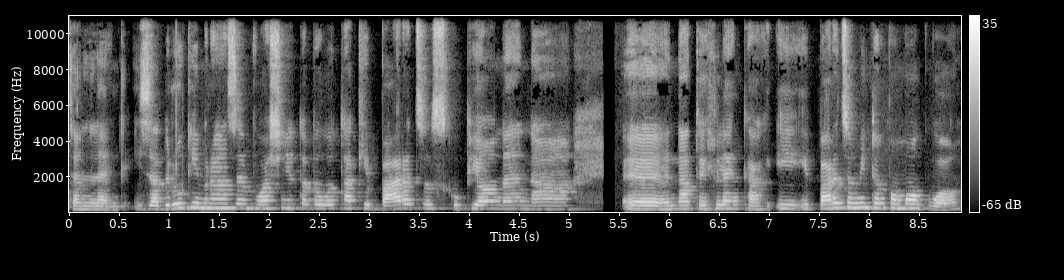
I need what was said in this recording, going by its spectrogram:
ten lęk? I za drugim razem właśnie to było takie bardzo skupione na, e, na tych lękach. I, I bardzo mi to pomogło,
